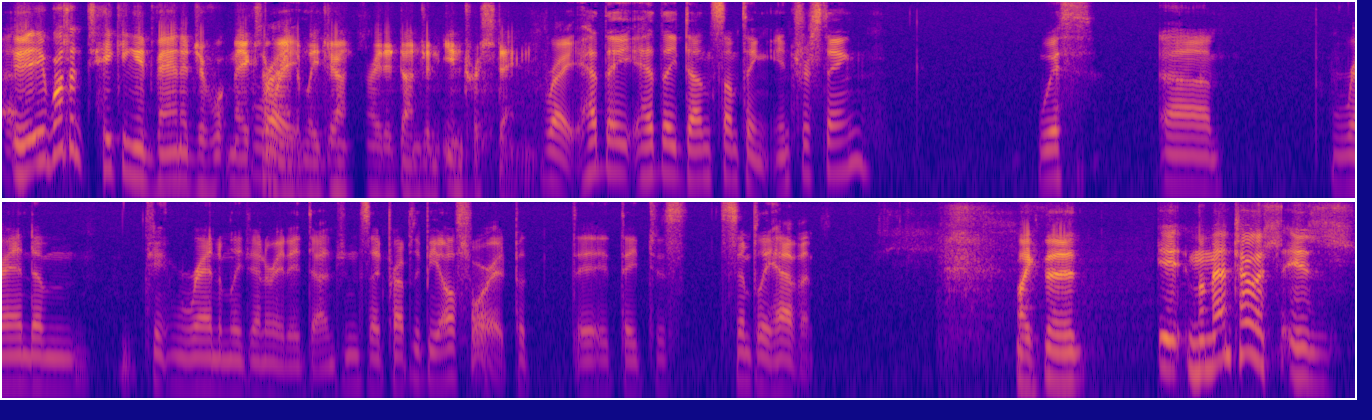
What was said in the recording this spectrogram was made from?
It it wasn't taking advantage of what makes a randomly generated dungeon interesting. Right. Had they had they done something interesting with um, random randomly generated dungeons, I'd probably be all for it. But they they just simply haven't. Like the it, Mementos is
